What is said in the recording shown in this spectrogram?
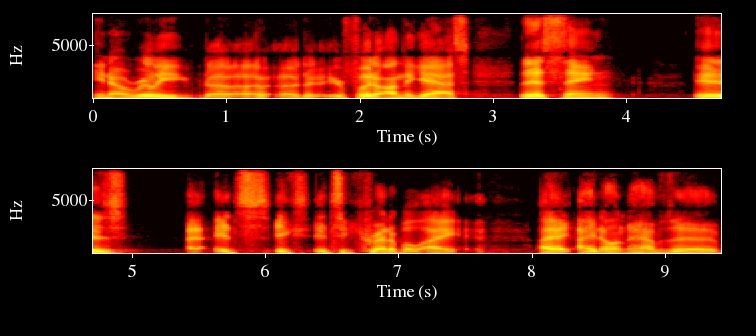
you know, really uh, uh, the, your foot on the gas. This thing is uh, it's it's, it's incredible. I I I don't have the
